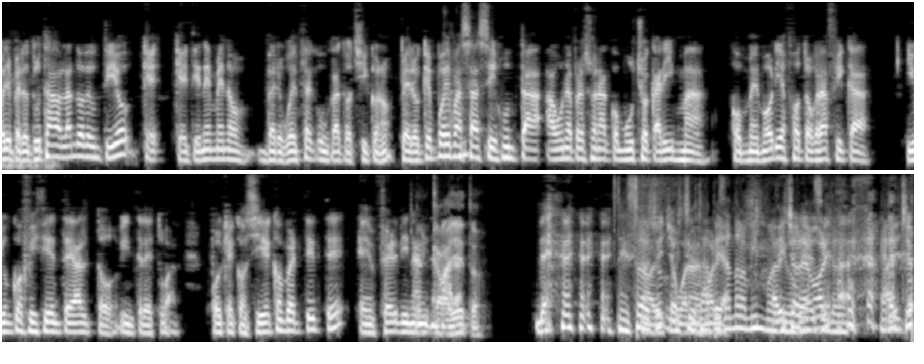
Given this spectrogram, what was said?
Oye, pero tú estás hablando de un tío que, que tiene menos vergüenza que un gato chico, ¿no? Pero ¿qué puede pasar si junta a una persona con mucho carisma, con memoria fotográfica y un coeficiente alto intelectual? Porque consigues convertirte en Ferdinand. Un caballito. eso, No, eso dicho yo estaba pensando lo mismo. Ha digo, dicho dicho,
